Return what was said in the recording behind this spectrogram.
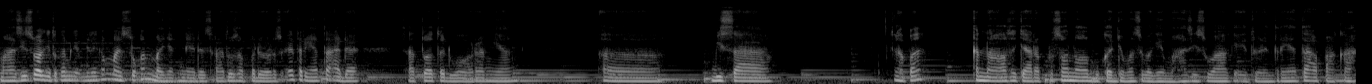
mahasiswa gitu kan kayak misalnya kan mahasiswa kan banyak nih ada 100 apa 200 eh ternyata ada satu atau dua orang yang uh, bisa apa kenal secara personal bukan cuma sebagai mahasiswa kayak itu dan ternyata apakah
